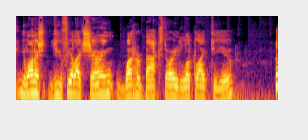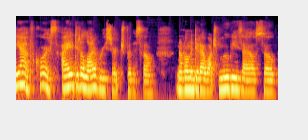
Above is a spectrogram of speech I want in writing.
You want to? Sh- do you feel like sharing what her backstory looked like to you? Yeah, of course. I did a lot of research for this film. Not only did I watch movies, I also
